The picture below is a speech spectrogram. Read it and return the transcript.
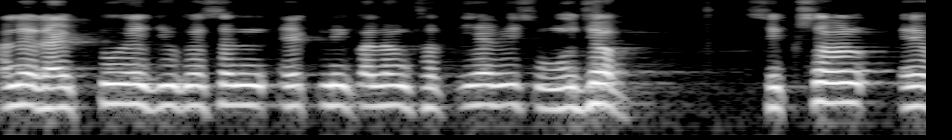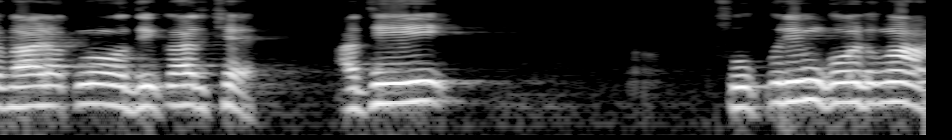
અને રાઇટ ટુ એજ્યુકેશન એક્ટની કલમ સત્યાવીસ મુજબ શિક્ષણ એ બાળકનો અધિકાર છે. આથી સુપ્રીમ કોર્ટમાં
